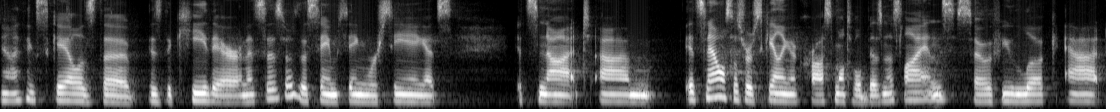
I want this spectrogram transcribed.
Yeah, I think scale is the is the key there, and it's this is the same thing we're seeing. It's it's not. Um, it's now also sort of scaling across multiple business lines. So if you look at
